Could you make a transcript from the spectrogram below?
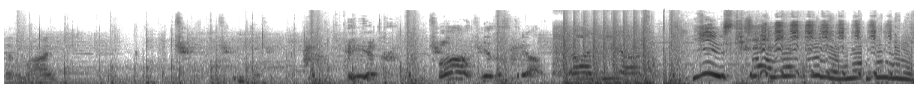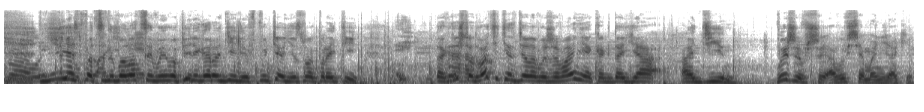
Нормально. А, я застрял. А, нет. Есть! Есть, пацаны, молодцы, вы его перегородили, в пути он не смог пройти. Так, ну что, давайте теперь сделаем выживание, когда я один выживший, а вы все маньяки.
